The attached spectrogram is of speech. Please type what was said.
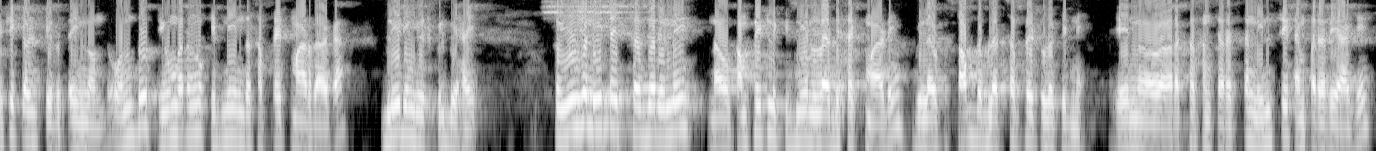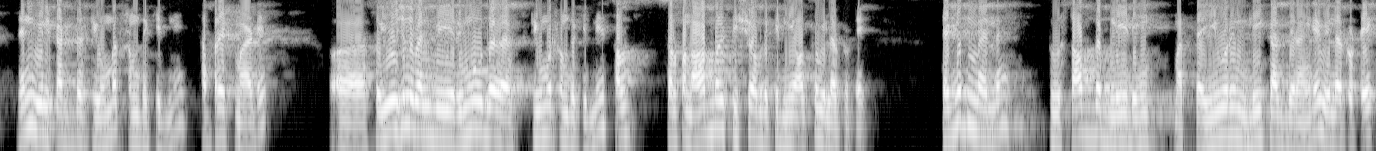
ಡಿಫಿಕಲ್ಟ್ ಇರುತ್ತೆ ಇನ್ನೊಂದು. ಒಂದು ಟ್ಯೂಮರ್ ಅನ್ನು ಕಿಡ್ನಿಯಿಂದ ಸಪ್ರೇಟ್ ಮಾಡಿದಾಗ bleeding risk will be high so usually ಈ ಟೈಪ್ ಸರ್ಜರಿಲಿ ನಾವು ಕಂಪ್ಲೀಟ್ಲಿ ಕಿಡ್ನಿ ಎಲ್ಲ ಡಿಸೆಕ್ಟ್ ಮಾಡಿ will have to stop the blood separate to the kidney ಏನು ರಕ್ತ ಸಂಚಾರ ಇರುತ್ತೆ, ನಿಲ್ಸಿ ಟೆಂಪರರಿ ಆಗಿ then will cut the tumour from the kidney separate ಮಾಡಿ so usually when we remove the tumour from the kidney ಸ್ವಲ್ಪ ಸ್ವಲ್ಪ normal tissue of the kidney also will have to take ತೆಗೆದ ಮೇಲೆ ಟು ಸ್ಟಾಪ್ ದ ಬ್ಲೀಡಿಂಗ್ ಮತ್ತೆ ಯೂರಿನ್ ಲೀಕ್ ಆಗದಿರಂಗೆ ವಿಲ್ ಟು ಟೇಕ್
